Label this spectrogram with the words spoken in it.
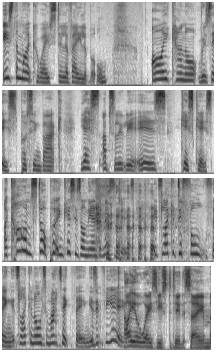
is the microwave still available? I cannot resist putting back, yes, absolutely it is kiss, kiss. I can't stop putting kisses on the end of messages. it's like a default thing. It's like an automatic thing. Is it for you? I always used to do the same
